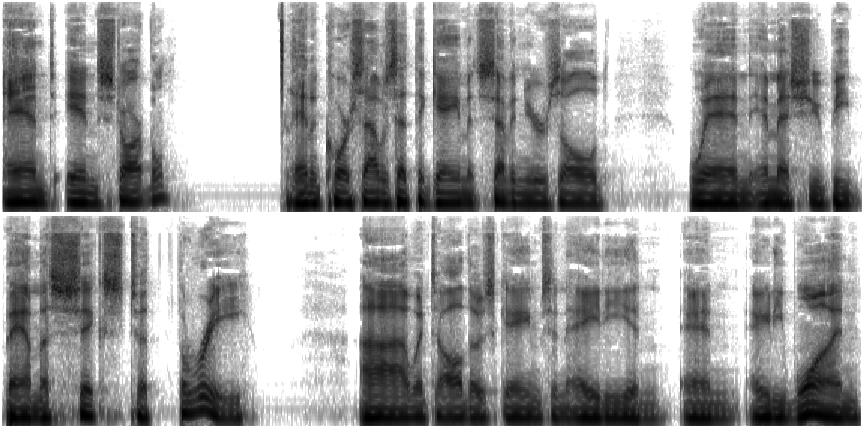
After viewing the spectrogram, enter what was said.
and in Starkville. And of course, I was at the game at seven years old when MSU beat Bama six to three. Uh, I went to all those games in eighty and and eighty one,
